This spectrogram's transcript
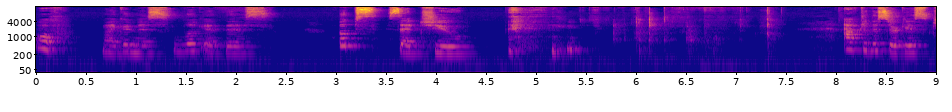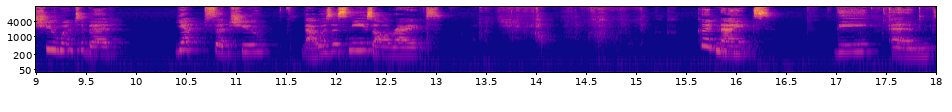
Oh, my goodness, look at this. Said Chu. After the circus, Chu went to bed. Yep, said Chu. That was a sneeze, all right. Good night. The end.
